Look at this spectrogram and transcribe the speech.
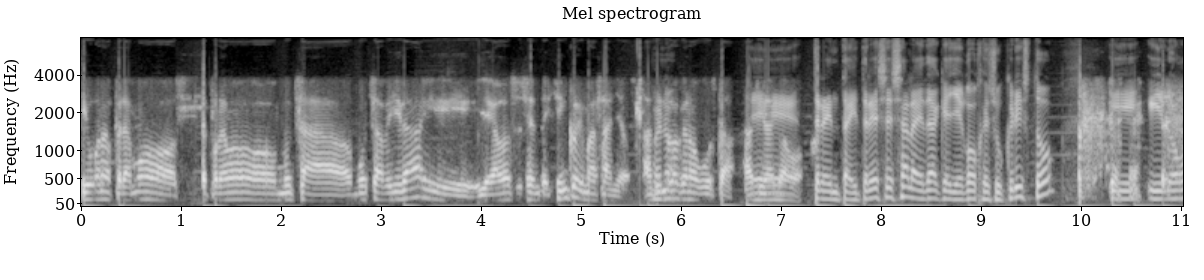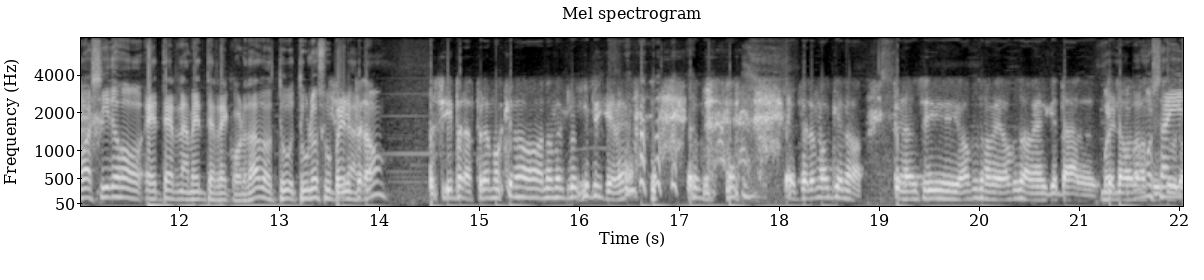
y bueno, esperamos, esperamos mucha mucha vida y llegar a los 65 y más años. Así lo que nos gusta, al fin 33 es a la edad que llegó Jesucristo y, luego ha sido eternamente recordado. Tú, tú lo superas, ¿no? Sí, pero esperemos que no, no me crucifiquen, ¿eh? esperemos que no. Pero sí, vamos a ver, vamos a ver qué tal. Bueno, vamos, a ir,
